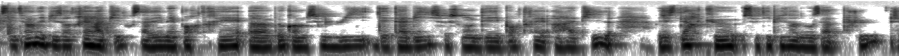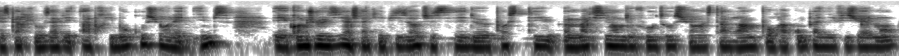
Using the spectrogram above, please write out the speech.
C'était un épisode très rapide, vous savez, mes portraits, euh, un peu comme celui d'Etabi, ce sont des portraits rapides. J'espère que cet épisode vous a plu, j'espère que vous avez appris beaucoup sur les IMS. Et comme je le dis à chaque épisode, j'essaie de poster un maximum de photos sur Instagram pour accompagner visuellement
